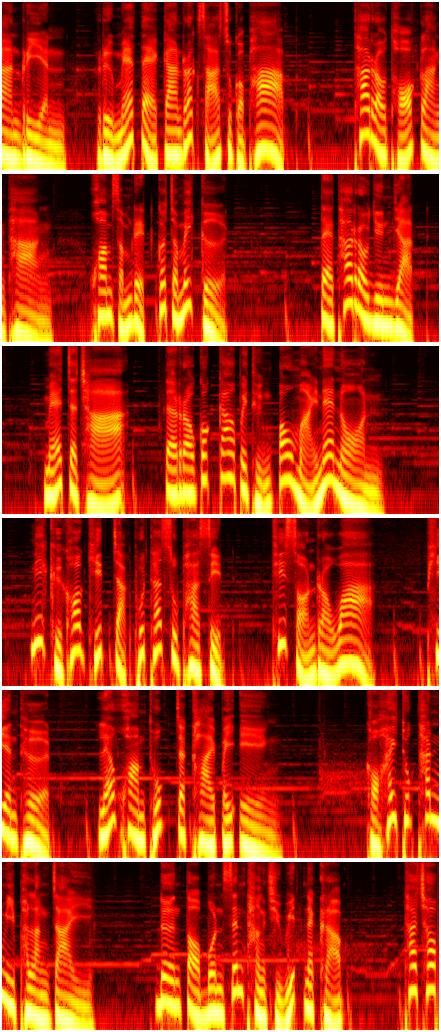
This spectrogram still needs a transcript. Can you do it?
การเรียน หรือแม้แต่การรักษาสุขภาพ ถ้าเราท้อกลางทาง ความสำเร็จก็จะไม่เกิด แต่ถ้าเรายืนหยัด แม้จะช้า แต่เราก็ก้าวไปถึงเป้าหมายแน่นอน นี่คือข้อคิดจากพุทธสุภาษิตที่สอนเราว่า เพียรเถิด แล้วความทุกข์จะคลายไปเอง ขอให้ทุกท่านมีพลังใจ เดินต่อบนเส้นทางชีวิตนะครับ ถ้าชอบ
